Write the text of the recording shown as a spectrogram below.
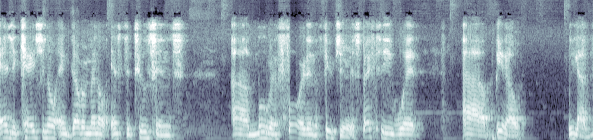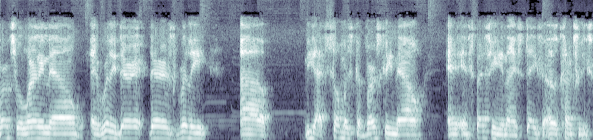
educational and governmental institutions uh, moving forward in the future, especially with uh, you know we got virtual learning now, and really there there's really uh, you got so much diversity now, and especially in the United States and other countries.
